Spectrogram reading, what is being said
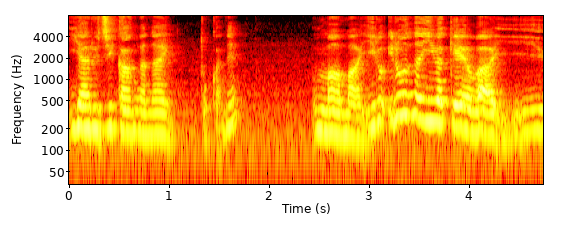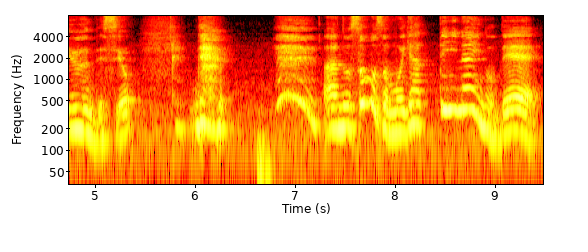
やる時間がないとかねまあまあいろいろんな言い訳は言うんですよ。で あのそもそもやっていないので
